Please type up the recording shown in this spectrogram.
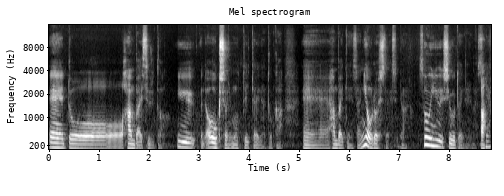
えーと、販売するというオークションに持っていたりだとか、えー、販売店さんに卸したりするようなそういう仕事になりますね。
